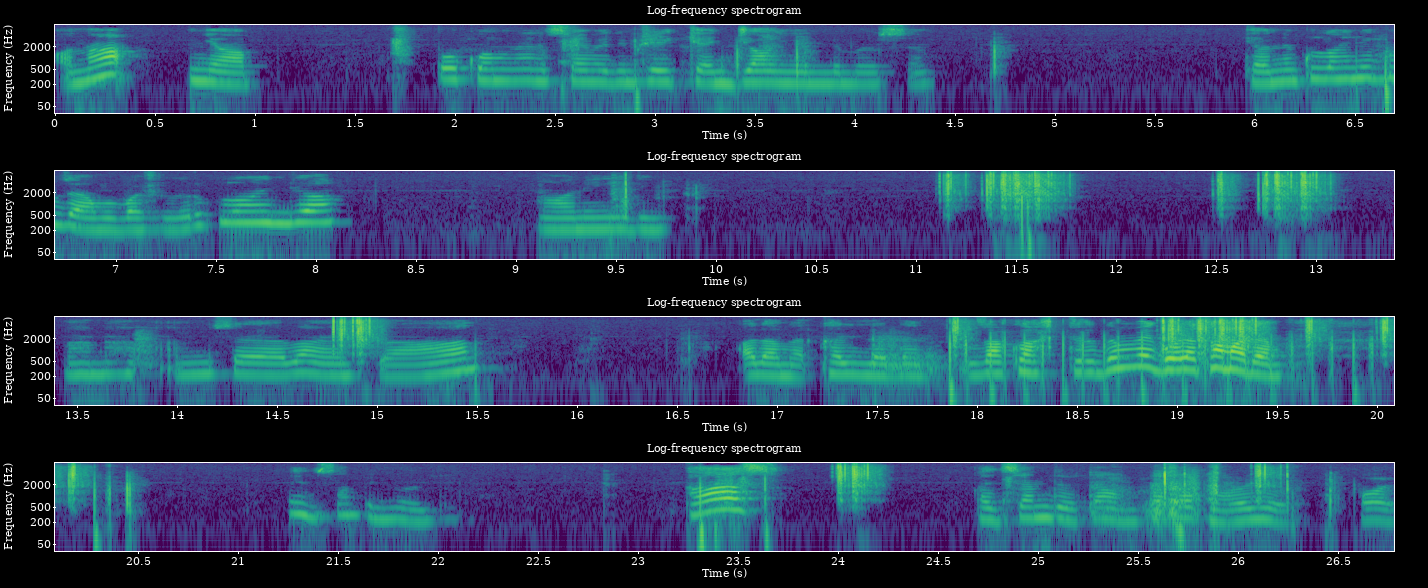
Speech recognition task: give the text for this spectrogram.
Ana ya. Bu konuda sevmediğim şey kendi can yenilemesi. Kendin kullanınca güzel ama başkaları kullanınca iyi değil. Ana, mesela ben şu an adamlar kalelerden uzaklaştırdım ve gol atamadım. İnsan beni öldü. Pas. Hadi sen de tamam pas atma öldü. Gol.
